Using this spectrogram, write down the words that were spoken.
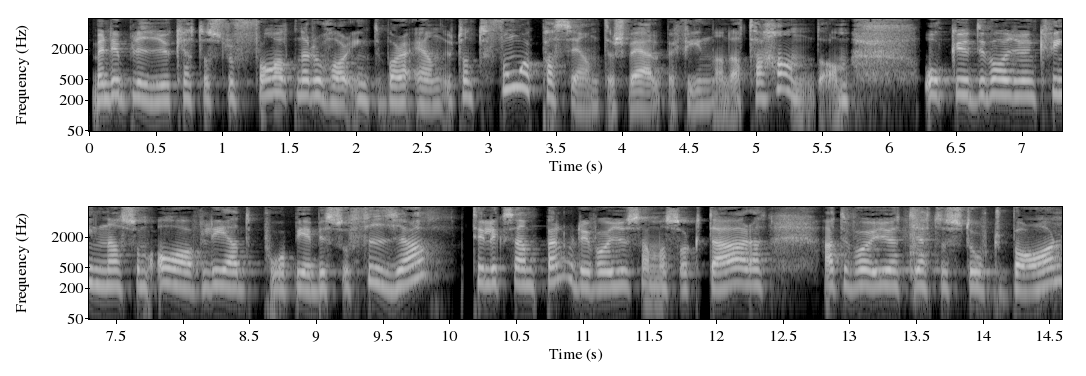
Men det blir ju katastrofalt när du har inte bara en utan två patienters välbefinnande att ta hand om. Och eh, det var ju en kvinna som avled på BB Sofia till exempel. Och det var ju samma sak där, att, att det var ju ett jättestort barn.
